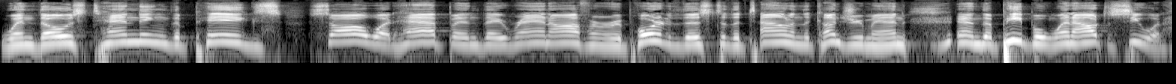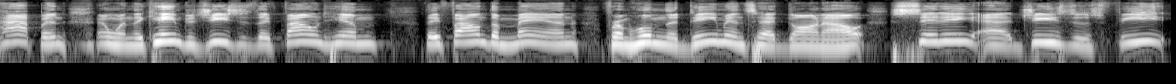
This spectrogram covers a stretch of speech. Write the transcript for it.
When those tending the pigs saw what happened, they ran off and reported this to the town and the countrymen, and the people went out to see what happened. And when they came to Jesus, they found him, they found the man from whom the demons had gone out, sitting at Jesus' feet,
